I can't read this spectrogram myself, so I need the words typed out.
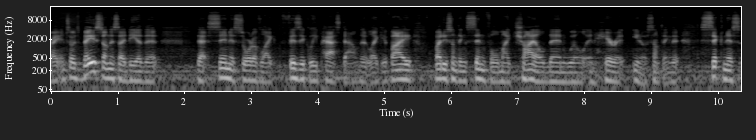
Right? And so it's based on this idea that that sin is sort of like physically passed down. That like if I if I do something sinful, my child then will inherit, you know, something that sickness,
